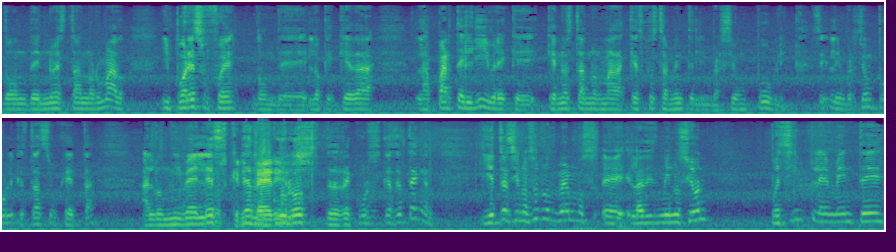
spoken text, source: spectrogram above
donde no está normado. Y por eso fue donde lo que queda la parte libre que, que no está normada, que es justamente la inversión pública. ¿sí? La inversión pública está sujeta a los niveles de, recursos, de recursos que se tengan. Y entonces si nosotros vemos eh, la disminución, pues simplemente,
